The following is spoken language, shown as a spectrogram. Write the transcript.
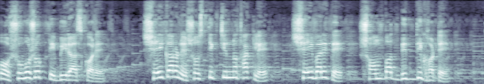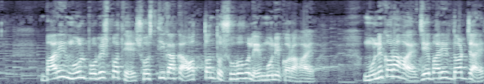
ও শুভ শক্তি বিরাজ করে। সেই কারণে স্বস্তিক চিহ্ন থাকলে সেই বাড়িতে সম্পদ বৃদ্ধি ঘটে। বাড়ির মূল প্রবেশপথে স্বস্তিক আঁকা অত্যন্ত শুভ বলে মনে করা হয়। মনে করা হয় যে বাড়ির দরজায়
